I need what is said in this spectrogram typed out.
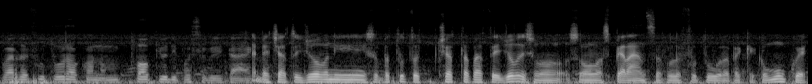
guardo il futuro con un po' più di possibilità. Ecco. Eh beh, certo, i giovani, soprattutto certa parte dei giovani, sono, sono la speranza per il futuro, perché comunque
